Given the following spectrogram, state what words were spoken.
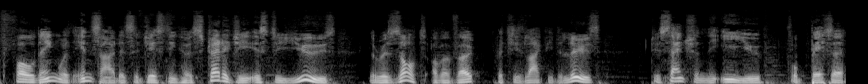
folding, with insiders suggesting her strategy is to use the result of a vote that she's likely to lose to sanction the EU for better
